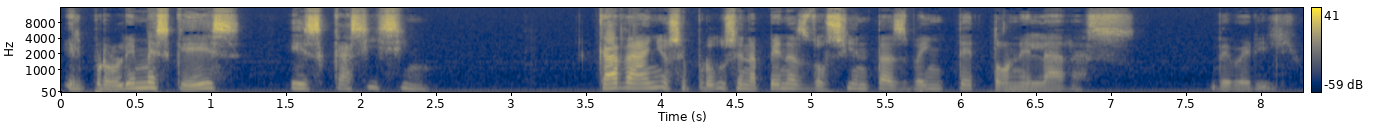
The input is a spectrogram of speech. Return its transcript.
El problema es que es escasísimo. Cada año se producen apenas 220 toneladas de berilio.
